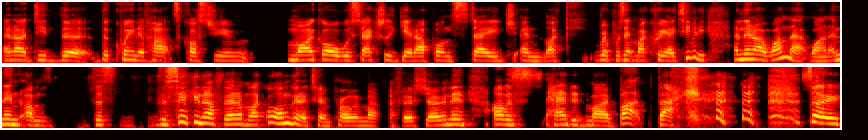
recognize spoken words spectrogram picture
and I did the the Queen of Hearts costume my goal was to actually get up on stage and like represent my creativity and then i won that one and then i'm the the second after that, I'm like, well, I'm going to turn pro in my first show, and then I was handed my butt back. so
